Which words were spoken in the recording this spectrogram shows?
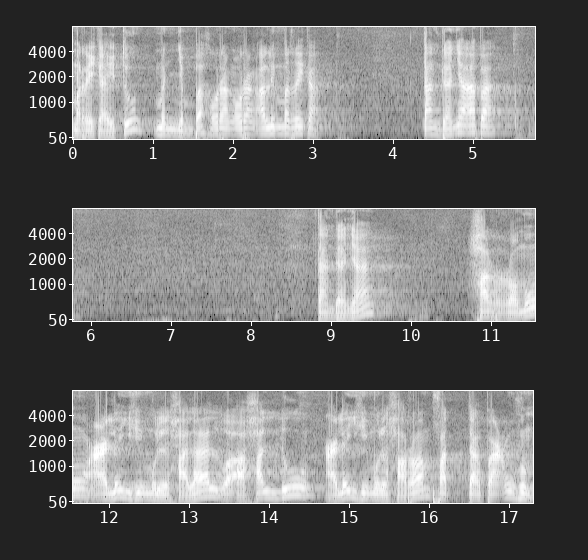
Mereka itu menyembah orang-orang alim mereka. Tandanya apa tandanya haramu alaihimul halal wa ahallu alaihimul haram fattaba'uhum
